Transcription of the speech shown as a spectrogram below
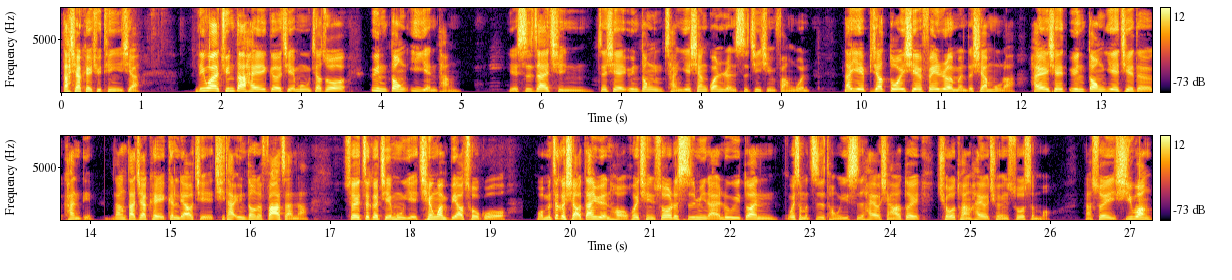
大家可以去听一下。另外军大还有一个节目叫做运动一言堂，也是在请这些运动产业相关人士进行访问。那也比较多一些非热门的项目啦，还有一些运动业界的看点，让大家可以更了解其他运动的发展啦。所以这个节目也千万不要错过哦。我们这个小单元吼，会请所有的私迷来录一段为什么支持统一师，还有想要对球团还有球员说什么。那所以希望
